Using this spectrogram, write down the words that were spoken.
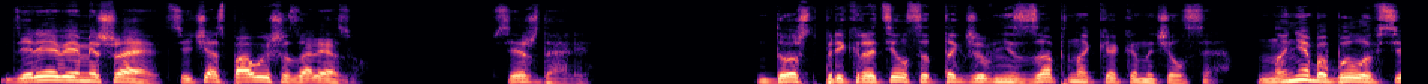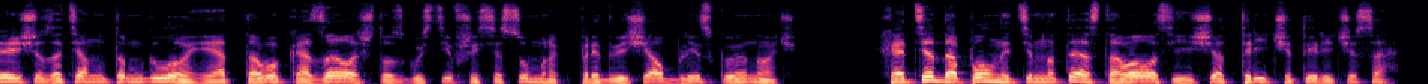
Деревья мешают, сейчас повыше залезу. Все ждали. Дождь прекратился так же внезапно, как и начался. Но небо было все еще затянуто мглой, и оттого казалось, что сгустившийся сумрак предвещал близкую ночь. Хотя до полной темноты оставалось еще 3-4 часа.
